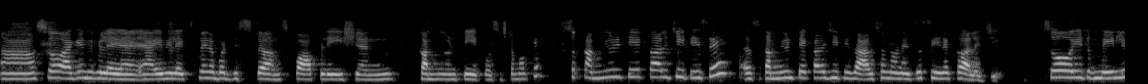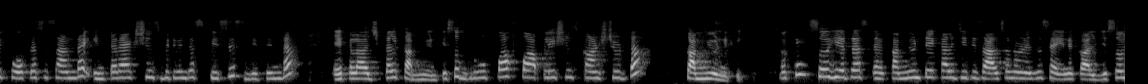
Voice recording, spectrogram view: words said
uh, so again we will uh, i will explain about these terms population community ecosystem okay? So community ecology it is a as community ecology it is also known as a synecology. So it mainly focuses on the interactions between the species within the ecological community. So group of populations constitute the community okay? So here the uh, community ecology is also known as a synecology. So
